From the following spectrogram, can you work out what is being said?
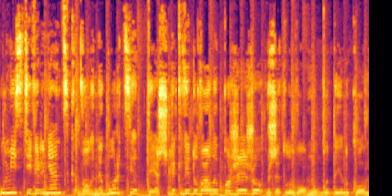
У місті Вільнянськ вогнеборці теж ліквідували пожежу в житловому будинку.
